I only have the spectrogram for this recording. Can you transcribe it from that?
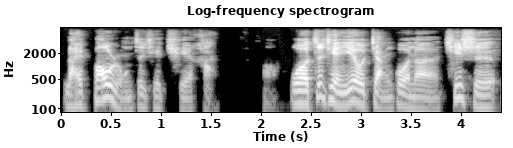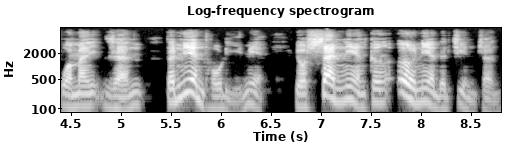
来包容这些缺憾啊。我之前也有讲过呢，其实我们人的念头里面有善念跟恶念的竞争。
